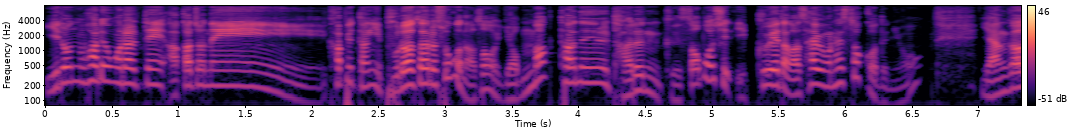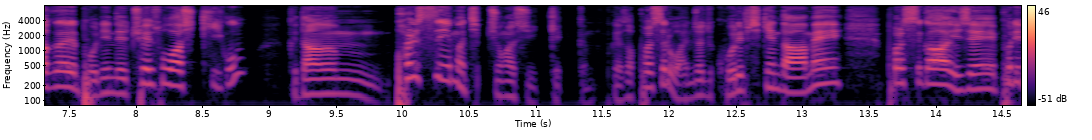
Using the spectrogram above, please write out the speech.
이런 활용을 할 때 아까 전에 카피탕이 불화살을 쏘고 나서 연막탄을 다른 그 서버실 입구에다가 사용을 했었거든요. 양각을 본인의 최소화시키고 그 다음 펄스에만 집중할 수 있게끔 그래서 펄스를 완전히 고립시킨 다음에 펄스가 이제 프리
